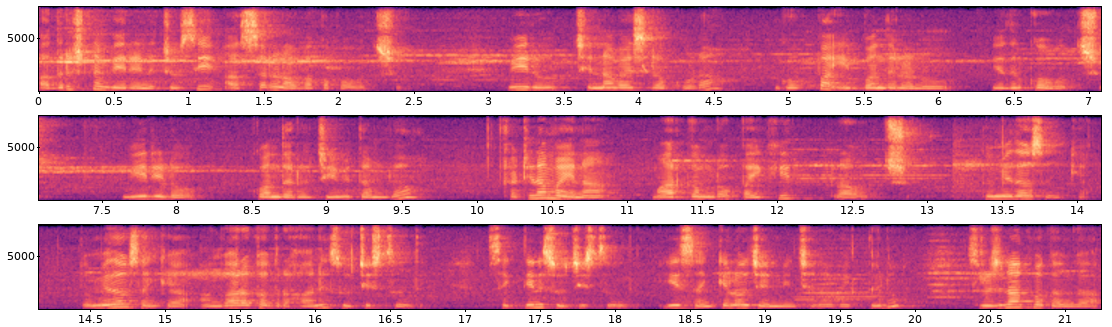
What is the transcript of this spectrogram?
అదృష్టం వీరిని చూసి అస్సలు నవ్వకపోవచ్చు. వీరు చిన్న వయసులో కూడా గొప్ప ఇబ్బందులను ఎదుర్కోవచ్చు. వీరిలో కొందరు జీవితంలో కఠినమైన మార్గంలో పైకి రావచ్చు. తొమ్మిదవ సంఖ్య. తొమ్మిదవ సంఖ్య అంగారక గ్రహాన్ని సూచిస్తుంది. శక్తిని సూచిస్తుంది. ఈ సంఖ్యలో జన్మించిన వ్యక్తులు సృజనాత్మకంగా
